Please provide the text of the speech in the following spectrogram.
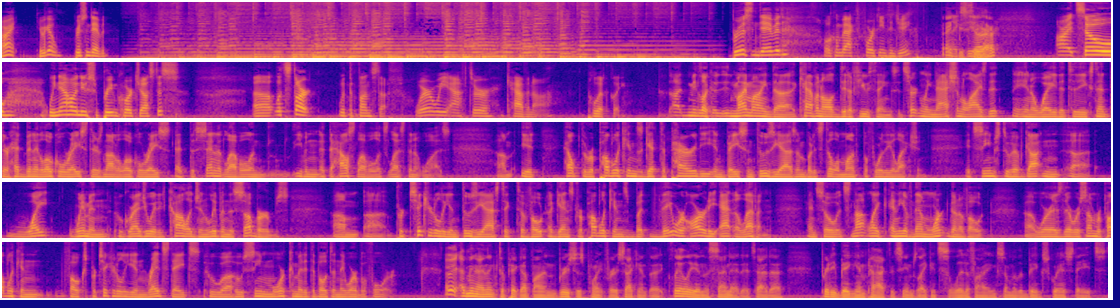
All right, here we go. Bruce and David. Bruce and David, welcome back to 14th and G. Thank Thanks, you, CR. CR. All right, so we now have a new Supreme Court justice. Uh, let's start with the fun stuff. Where are we after Kavanaugh politically? I mean, look, in my mind, uh, Kavanaugh did a few things. It certainly nationalized it in a way that, to the extent there had been a local race, there's not a local race at the Senate level, and even at the House level, it's less than it was. Um, it helped the Republicans get to parity in base enthusiasm, but it's still a month before the election. It seems to have gotten uh, white women who graduated college and live in the suburbs um, uh, particularly enthusiastic to vote against Republicans, but they were already at 11. And so it's not like any of them weren't going to vote. Uh, whereas there were some Republican folks, particularly in red states, who uh, who seem more committed to vote than they were before. I, mean, I think to pick up on Bruce's point for a second, that clearly in the Senate, it's had a pretty big impact. It seems like it's solidifying some of the big square states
